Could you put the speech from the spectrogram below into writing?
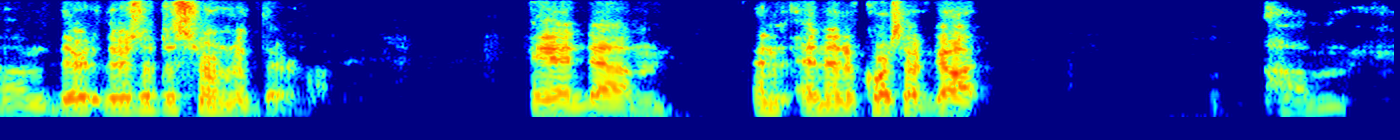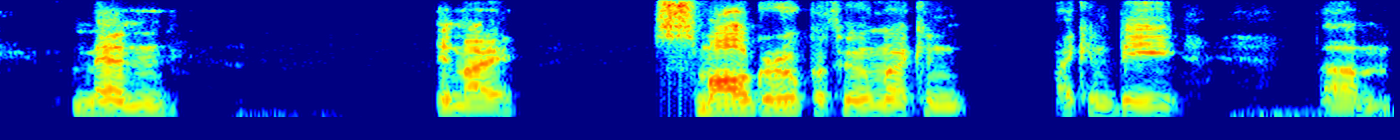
um, there, there's a discernment there and um, and and then of course i've got um, men in my small group with whom i can i can be um,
